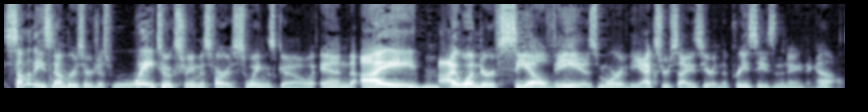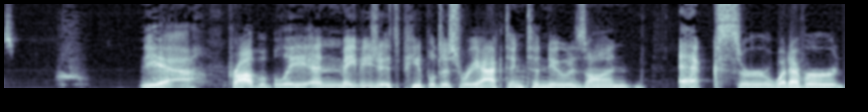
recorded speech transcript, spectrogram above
some of these numbers are just way too extreme as far as swings go. And I, Mhm. I wonder if CLV is more of the exercise here in the preseason than anything else. Yeah, probably. And maybe it's people just reacting to news on X or whatever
